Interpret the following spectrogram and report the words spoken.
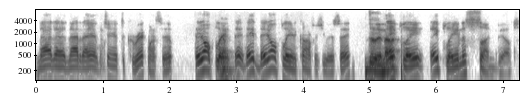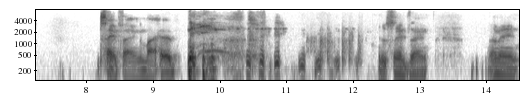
now that now that I have a chance to correct myself, they don't play. Yeah. They, they they don't play in the Conference USA. Do they They not? play. They play in the Sun Belt. Same thing in my head. the same thing. I mean,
